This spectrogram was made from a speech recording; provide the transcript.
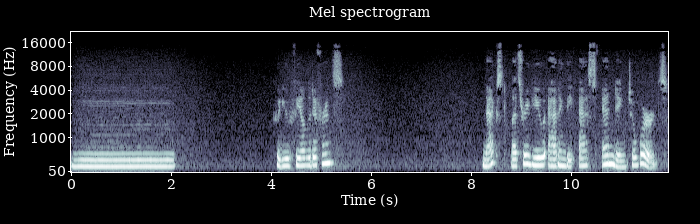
Mm. Could you feel the difference? Next, let's review adding the S ending to words.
